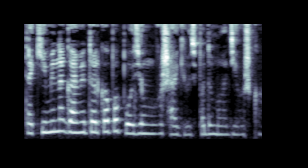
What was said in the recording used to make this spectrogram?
«Такими ногами только по подиуму вышагивать», — подумала девушка.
